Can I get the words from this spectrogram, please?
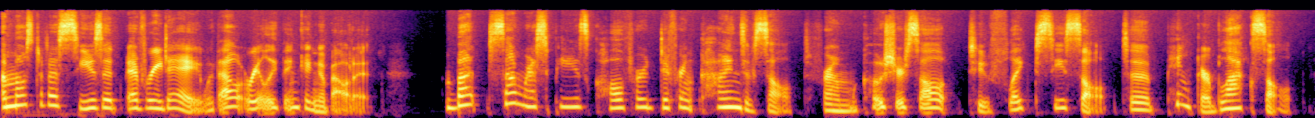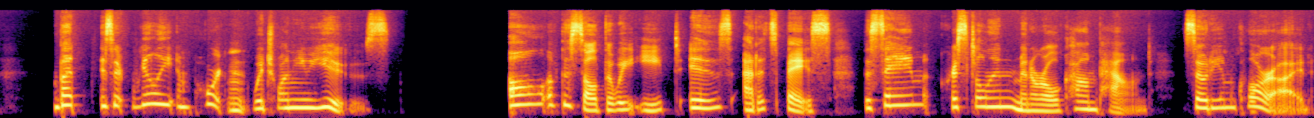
And most of us use it every day without really thinking about it. But some recipes call for different kinds of salt, from kosher salt to flaked sea salt to pink or black salt. But is it really important which one you use? All of the salt that we eat is, at its base, the same crystalline mineral compound, sodium chloride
